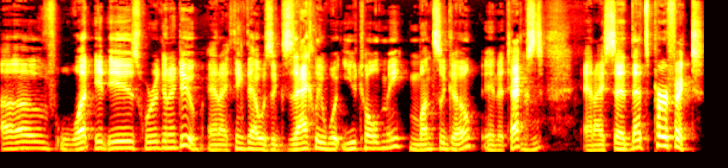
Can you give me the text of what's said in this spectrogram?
of what it is we're going to do and i think that was exactly what you told me months ago in a text and i said that's perfect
